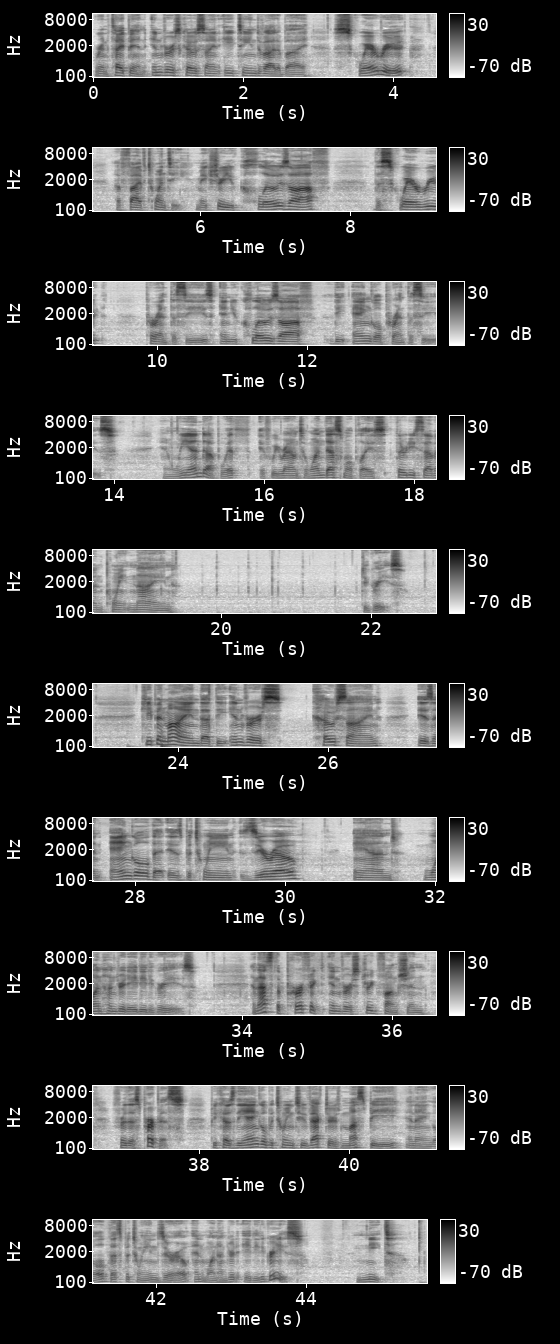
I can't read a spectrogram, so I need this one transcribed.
we're going to type in inverse cosine 18 divided by square root of 520. Make sure you close off the square root parentheses and you close off the angle parentheses. And we end up with, if we round to one decimal place, 37.9 degrees. Keep in mind that the inverse cosine is an angle that is between 0 and 180 degrees. And that's the perfect inverse trig function for this purpose because the angle between two vectors must be an angle that's between 0 and 180 degrees. Neat.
